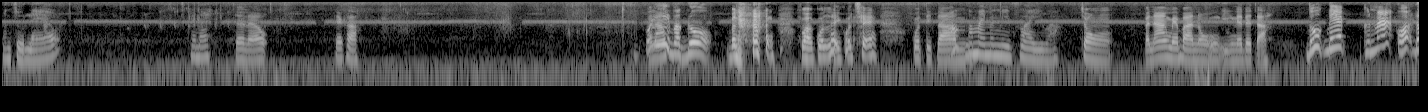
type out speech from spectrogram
มันสุดแล้ว ใช่ไหมใช่แล้วเนี่ยค่ะโอ้ยแล้วบักโดบันนังฝากกดไลค์กดแชร์ กดติดตาเอ้ามทำไมมันมีไฟวะช่อง ปะนางแม่บ้านน้องอุงอิงเนี่ยเด้อจ้ะดูกเด็กขึ้นมาโอ้โด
